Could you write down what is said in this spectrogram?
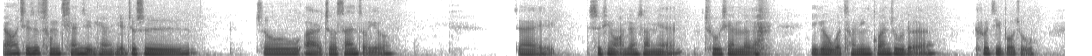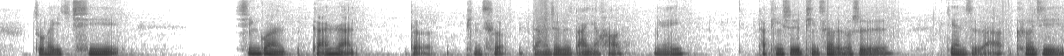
然后其实从前几天，也就是周二、周三左右，在视频网站上面出现了一个我曾经关注的科技博主，做了一期。新冠感染的评测，当然这个是打引号的，因为他平时评测的都是电子啊、科技、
